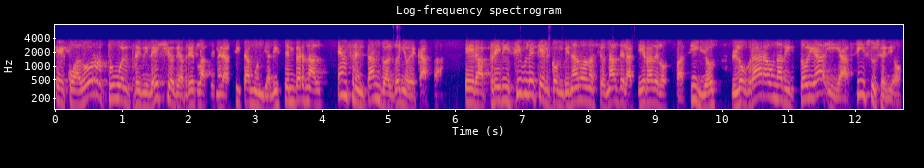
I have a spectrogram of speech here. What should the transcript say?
Ecuador tuvo el privilegio de abrir la primera cita mundialista invernal enfrentando al dueño de casa. Era previsible que el combinado nacional de la Tierra de los Pasillos lograra una victoria y así sucedió.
